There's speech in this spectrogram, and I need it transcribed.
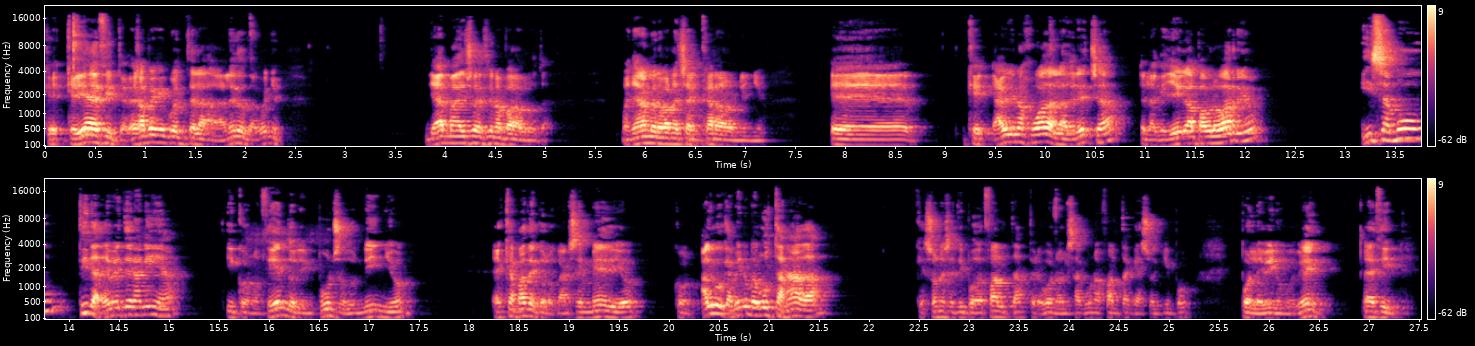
Que- quería decirte, déjame que cuente la anécdota, coño. Ya me ha dicho decir una palabrota. Mañana me lo van a echar en cara a los niños. Eh, que hay una jugada en la derecha en la que llega Pablo Barrio y Samu tira de veteranía y conociendo el impulso de un niño es capaz de colocarse en medio con algo que a mí no me gusta nada, que son ese tipo de faltas, pero bueno, él sacó una falta que a su equipo pues le vino muy bien. Es decir,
